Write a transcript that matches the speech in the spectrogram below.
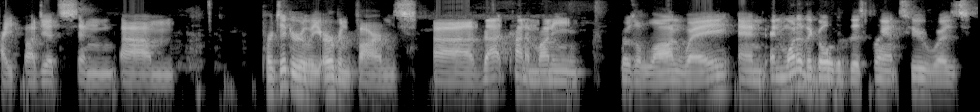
tight budgets, and um, particularly urban farms. Uh, that kind of money goes a long way. And and one of the goals of this grant too was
